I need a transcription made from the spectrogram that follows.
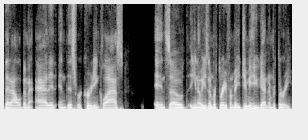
that Alabama added in this recruiting class. And so, you know, he's number three for me. Jimmy, who you got number three?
